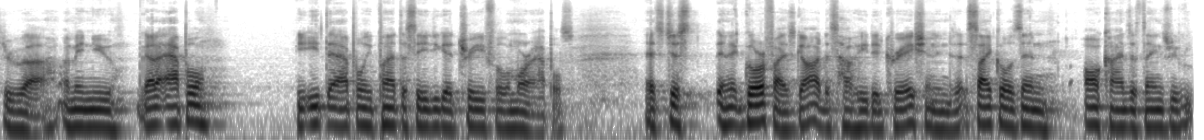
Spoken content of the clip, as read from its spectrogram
Through, uh, I mean, you got an apple, you eat the apple, you plant the seed, you get a tree full of more apples. It's just, and it glorifies God. That's how He did creation. And that cycle is in all kinds of things. We,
